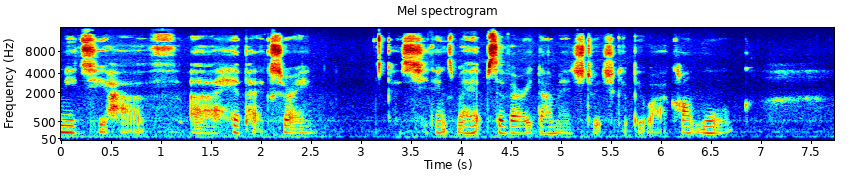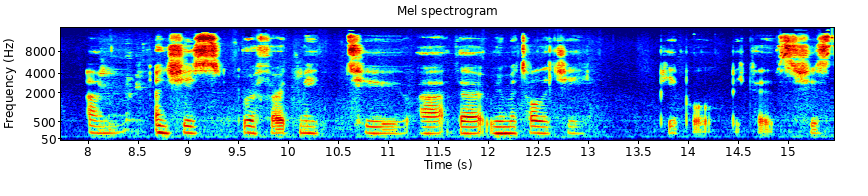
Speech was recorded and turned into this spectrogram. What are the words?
me to have a hip x ray because she thinks my hips are very damaged, which could be why I can't walk. Um, and she's referred me to uh, the rheumatology people because she's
